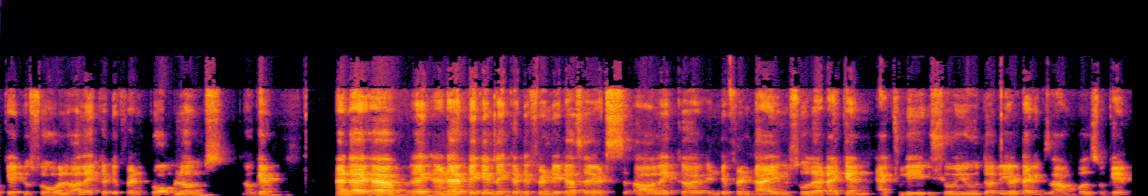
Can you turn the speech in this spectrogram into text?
Okay, to solve uh, like a different problems. Okay and I have and I have taken like a different data sets uh, like uh, in different times so that I can actually show you the real time examples. Okay.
